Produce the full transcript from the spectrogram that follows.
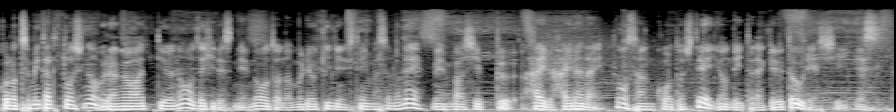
この積み立て投資の裏側っていうのをぜひですねノートの無料記事にしていますのでメンバーシップ入る入らないの参考として読んでいただけると嬉しいです。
